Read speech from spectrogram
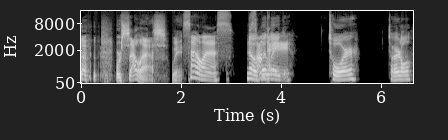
or Salas. Wait, Salas. No, but Sante. like Tor, Turtle.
